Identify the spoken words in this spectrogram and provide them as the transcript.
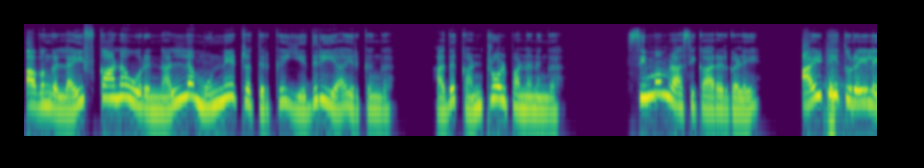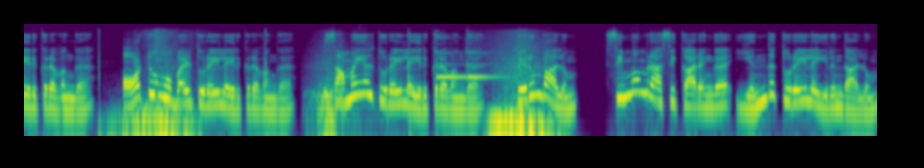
அவங்க லைஃப்கான ஒரு நல்ல முன்னேற்றத்திற்கு எதிரியா இருக்குங்க. அத கண்ட்ரோல் பண்ணனுங்க சிம்மம் ராசிக்காரர்களே ஐடி துறையில இருக்கிறவங்க ஆட்டோமொபைல் துறையில இருக்கிறவங்க சமையல் துறையில இருக்கிறவங்க பெரும்பாலும் சிம்மம் ராசிக்காரங்க எந்த துறையில இருந்தாலும்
